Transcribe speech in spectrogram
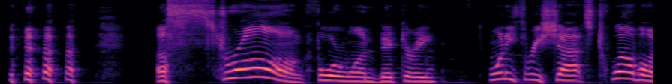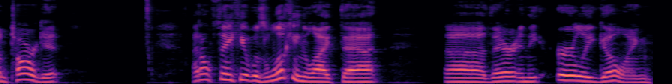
a strong 4 1 victory. 23 shots, 12 on target. I don't think it was looking like that uh, there in the early going.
